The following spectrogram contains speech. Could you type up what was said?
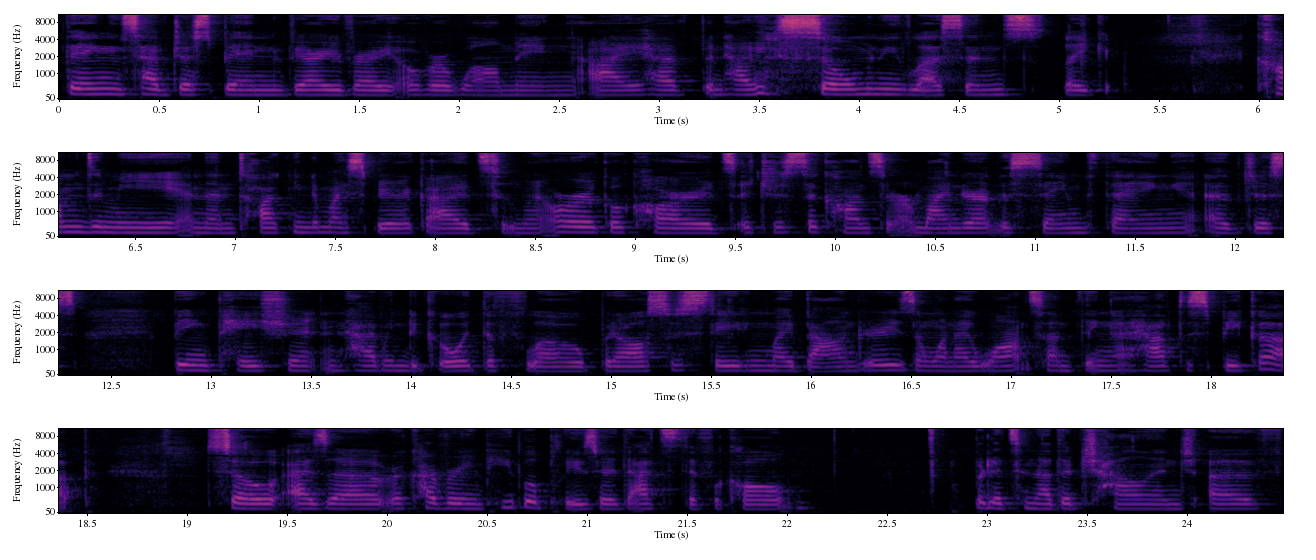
things have just been very, very overwhelming. I have been having so many lessons like come to me and then talking to my spirit guides, to my oracle cards. It's just a constant reminder of the same thing of just being patient and having to go with the flow, but also stating my boundaries. And when I want something, I have to speak up. So, as a recovering people pleaser, that's difficult, but it's another challenge of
